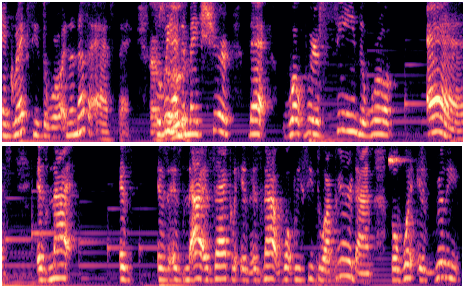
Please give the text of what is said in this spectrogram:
and Greg sees the world in another aspect. Absolutely. So we had to make sure that what we're seeing the world as is not is is, is not exactly is, is not what we see through our paradigm, but what it really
